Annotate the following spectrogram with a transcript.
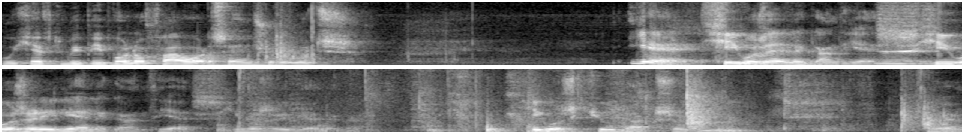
We have to be people of our century, which. Yeah, he was elegant. Yes, Yeah. he was really elegant. Yes, he was really elegant. He was cute, actually. Yeah,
